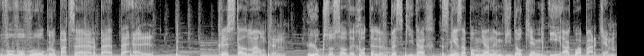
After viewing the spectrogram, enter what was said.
www.grupacrb.pl Crystal Mountain. Luksusowy hotel w Beskidach z niezapomnianym widokiem i aquaparkiem.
